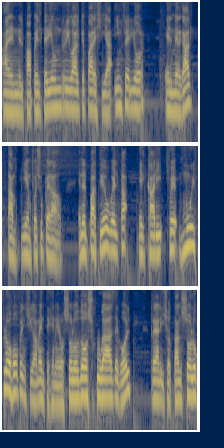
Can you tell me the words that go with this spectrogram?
en el papel tenía un rival que parecía inferior, el Mergal también fue superado. En el partido de vuelta, el Cali fue muy flojo ofensivamente, generó solo dos jugadas de gol, realizó tan solo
